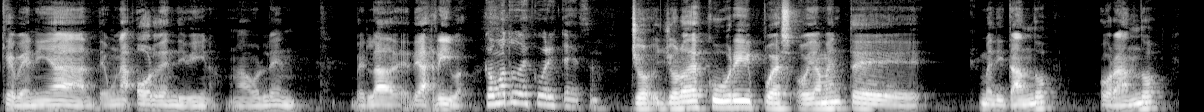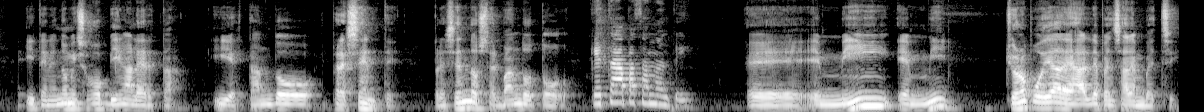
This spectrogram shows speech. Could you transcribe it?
que venía de una orden divina, una orden, ¿verdad?, de, arriba. ¿Cómo tú descubriste eso? Yo, yo lo descubrí, pues, obviamente, meditando, orando y teniendo mis ojos bien alerta y estando presente, presente observando todo. ¿Qué estaba pasando en ti? Eh, en mí, en mí, yo no podía dejar de pensar en Betsy.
